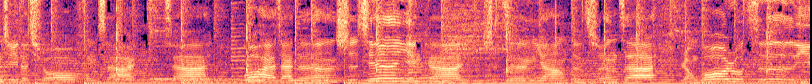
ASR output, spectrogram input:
换季的秋风在停在，我还在等时间掩盖，是怎样的存在让我如此依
